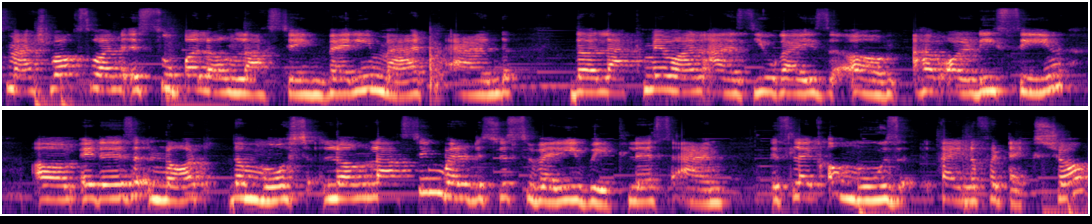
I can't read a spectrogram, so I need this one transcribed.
smashbox one is super long lasting very matte and the lakme one as you guys um, have already seen um, it is not the most long lasting but it is just very weightless and it's like a mousse kind of a texture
